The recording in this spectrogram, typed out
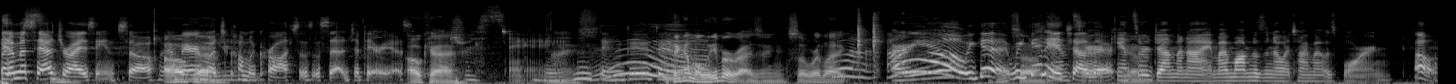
But I'm a Sag rising, so I very much come across as a Sagittarius. Okay. Interesting. Nice. I think I'm a Libra rising, so we're like. Are you? Oh, we get we so. Uh, get each other. Cancer, Yeah. Gemini. My mom doesn't know what time I was born. Oh,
